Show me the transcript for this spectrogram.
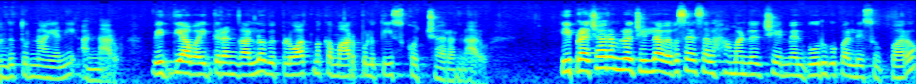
అందుతున్నాయని అన్నారు. విద్యా వైద్య రంగాల్లో విప్లవాత్మక మార్పులు తీసుకొచ్చారన్నారు. ఈ ప్రచారంలో జిల్లా వ్యవసాయ సలహా మండలి చైర్మన్ బూరుగుపల్లి సుబ్బారావు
